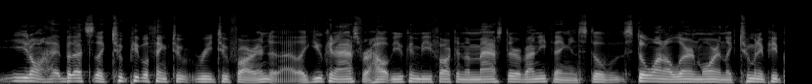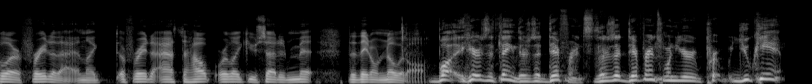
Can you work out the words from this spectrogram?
you don't. ha- But that's like two people think to read too far into that. Like you can ask for help. You can be fucking the master of anything and still still want to learn more. And like too many people are afraid of that and like afraid to ask to help or like you said, admit that they don't know it all. But here's the thing: there's a difference. There's a difference when you're pr- you can't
